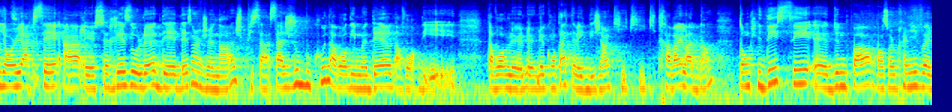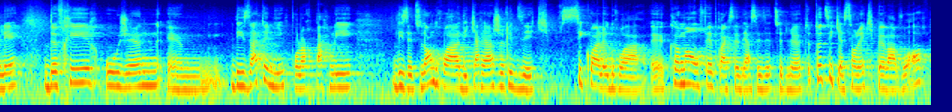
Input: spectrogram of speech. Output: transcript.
ils ont eu accès à ce réseau-là dès, dès, un jeune âge. Puis ça, ça joue beaucoup d'avoir des modèles, d'avoir des d'avoir le, contact avec des gens qui, qui, travaillent là-dedans. Donc, l'idée, c'est euh, d'une part, dans un premier volet, d'offrir aux jeunes euh, des ateliers pour leur parler des études en droit, des carrières juridiques, c'est quoi le droit, euh, comment on fait pour accéder à ces études-là, toutes ces questions-là qu'ils peuvent avoir.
